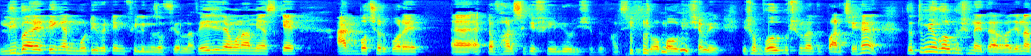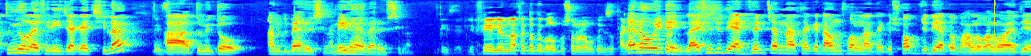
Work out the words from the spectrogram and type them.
liberating and motivating feelings of your life এই যে যেমন আমি আজকে আট বছর পরে একটা ভার্সিটি ফেলিওর হিসেবে ভার্সিটি ড্রপ আউট হিসেবে এসব গল্প শোনাতে পারছি হ্যাঁ? তো তুমিও গল্প শোনাইতে পারবা যে না তুমিও লাইফের এই জায়গায় ছিলা তুমি তো আমি তো বের হয়েছিলাম এইভাবে বের হয়েছিলাম। ফেলিওর না থাকলে তো গল্প শোনার মতো কিছু থাকে না। ওইটাই। লাইফে যদি অ্যাডভেঞ্চার না থাকে ডাউনফল না থাকে সব যদি এত ভালো ভালো হয় যে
